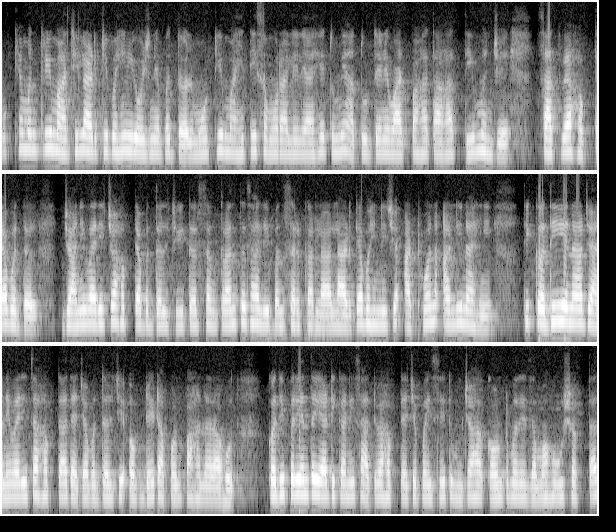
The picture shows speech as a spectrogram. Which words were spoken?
मुख्यमंत्री माझी लाडकी बहीण योजनेबद्दल मोठी माहिती समोर आलेली आहे. तुम्ही आतुरतेने वाट पाहत आहात. ती म्हणजे सातव्या हप्त्याबद्दल. जानेवारीच्या हप्त्याबद्दलची तर संक्रांत झाली पण सरकारला लाडक्या बहिणीची आठवण आली नाही. ती कधी येणार? जानेवारीचा हप्ता त्याच्याबद्दलची अपडेट आपण पाहणार आहोत. कधीपर्यंत या ठिकाणी सातव्या हप्त्याचे पैसे तुमच्या अकाउंटमध्ये जमा होऊ शकतात?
